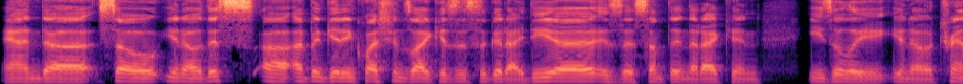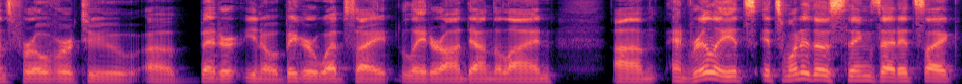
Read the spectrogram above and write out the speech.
And uh, so, you know, this, uh, I've been getting questions like, is this a good idea? Is this something that I can easily, you know, transfer over to a better, you know, a bigger website later on down the line? Um, and really, it's it's one of those things that it's like,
